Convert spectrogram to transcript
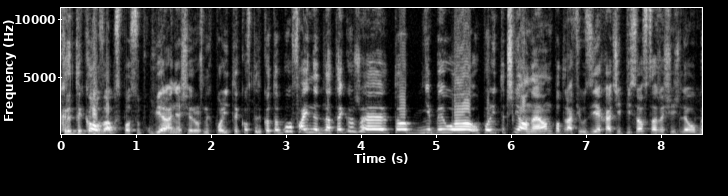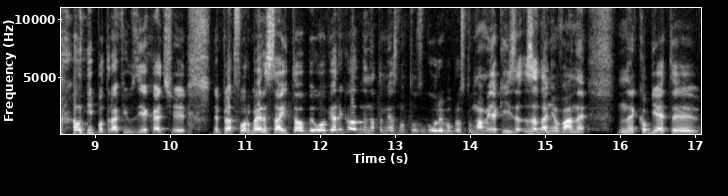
krytykował sposób ubierania się różnych polityków, tylko to było fajne dlatego, że to nie było upolitycznione. On potrafił zjechać i pisowca, że się źle ubrał, i potrafił zjechać e, platformersa i to było wiarygodne. Natomiast no tu z góry po prostu mamy jakieś za- zadaniowane kobiety,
